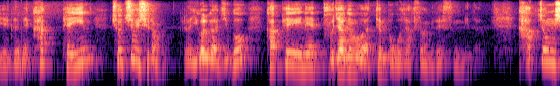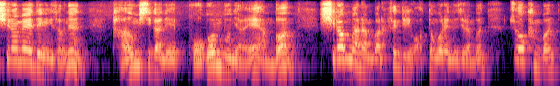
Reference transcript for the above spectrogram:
예, 그 다음에 카페인 추출 실험, 그래서 이걸 가지고 카페인의 부작용과 같은 보고서 작성하기도 했습니다. 각종 실험에 대해서는 다음 시간에 보건 분야에 한번 실험만 한번 학생들이 어떤 걸 했는지를 한번 쭉 한번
